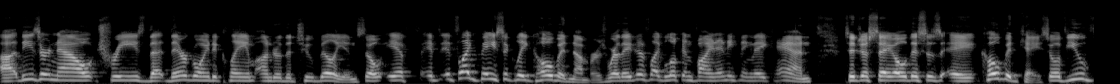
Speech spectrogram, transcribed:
uh, these are now trees that they're going to claim under the two billion. So if it, it's like basically COVID numbers, where they just like look and find anything they can to just say, oh, this is a COVID case. So if you've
